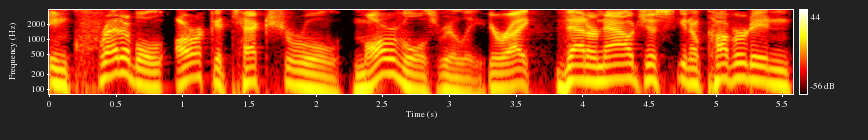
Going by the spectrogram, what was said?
incredible architectural marvels, really. You're right. That are now just, you know, covered in,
